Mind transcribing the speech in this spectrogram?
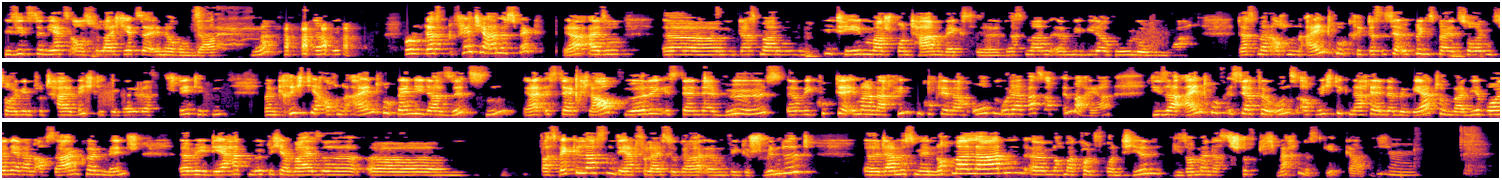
wie sieht's denn jetzt aus? Vielleicht jetzt Erinnerung da. Ne? und das fällt ja alles weg. Ja, also dass man hm. die Themen mal spontan wechselt, dass man irgendwie Wiederholungen macht, dass man auch einen Eindruck kriegt, das ist ja übrigens bei Zeugen, Zeugin total wichtig, ihr werdet das bestätigen, man kriegt ja auch einen Eindruck, wenn die da sitzen, ja, ist der glaubwürdig, ist der nervös, irgendwie guckt der immer nach hinten, guckt der nach oben oder was auch immer, ja. Dieser Eindruck ist ja für uns auch wichtig nachher in der Bewertung, weil wir wollen ja dann auch sagen können, Mensch, der hat möglicherweise ähm, was weggelassen, der hat vielleicht sogar irgendwie geschwindelt. Äh, da müssen wir ihn nochmal laden, äh, nochmal konfrontieren. Wie soll man das schriftlich machen? Das geht gar nicht. Mhm.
